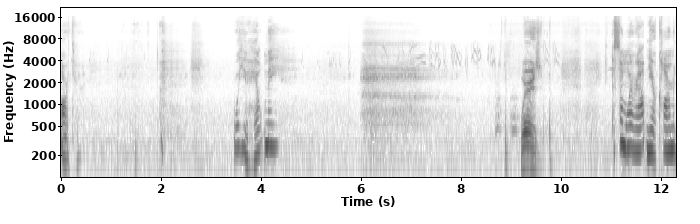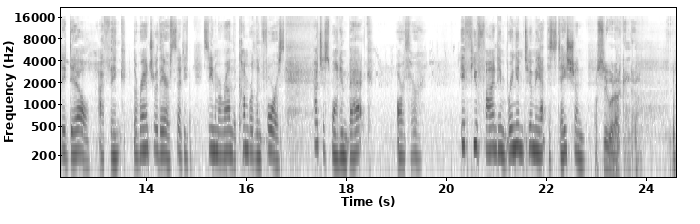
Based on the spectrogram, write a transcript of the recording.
Arthur. Will you help me? Where is it? Somewhere out near Carmody Dell, I think. The rancher there said he'd seen him around the Cumberland Forest. I just want him back, Arthur. If you find him, bring him to me at the station. I'll see what I can do.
